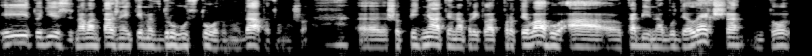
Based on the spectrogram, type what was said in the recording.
І тоді ж навантаження йтиме в другу сторону, да, тому що, е, щоб підняти, наприклад, противагу, а кабіна буде легша, то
